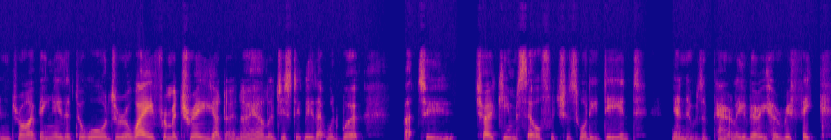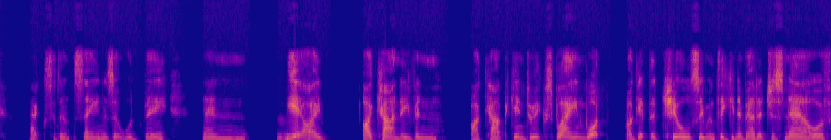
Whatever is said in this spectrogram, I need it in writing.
and driving either towards or away from a tree. I don't know how logistically that would work, but to choke himself, which is what he did, and it was apparently a very horrific accident scene, as it would be. And yeah, I I can't even I can't begin to explain what I get the chills even thinking about it just now of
